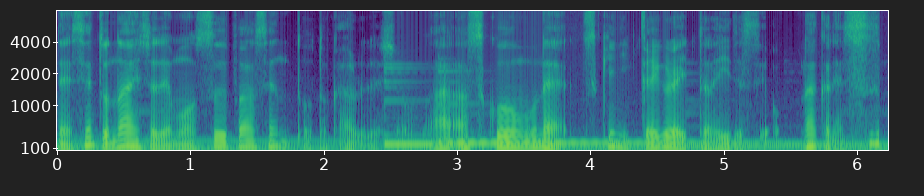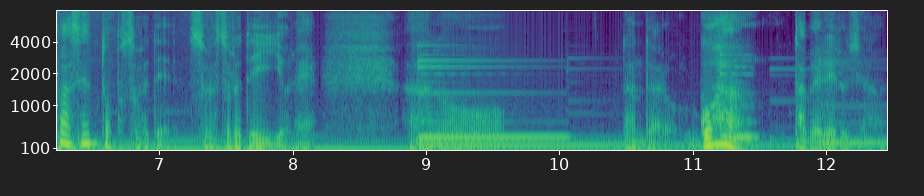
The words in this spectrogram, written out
ね、銭湯ない人でもスーパー銭湯とかあるでしょ。ああそこもね月に1回ぐらい行ったらいいですよ。なんかねスーパー銭湯もそれでそれはそれでいいよね。あのー、なんだろうご飯食べれるじゃん。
